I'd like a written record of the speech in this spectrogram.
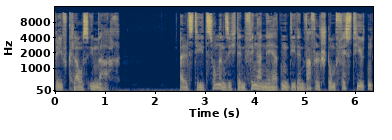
rief Klaus ihm nach. Als die Zungen sich den Fingern näherten, die den Waffelstumpf festhielten,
